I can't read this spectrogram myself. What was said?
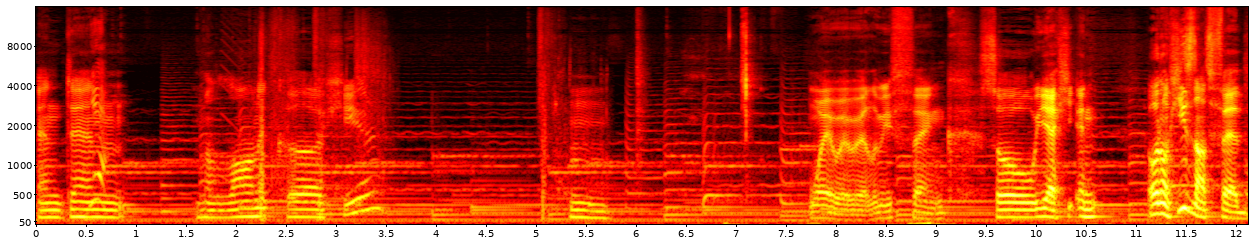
And then... Melonica here? Hmm. Wait, wait, wait, let me think. So, yeah, he, and... Oh no, he's not fed.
